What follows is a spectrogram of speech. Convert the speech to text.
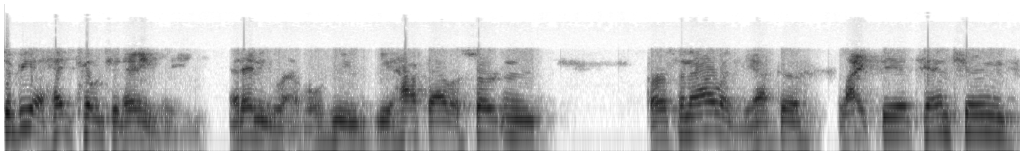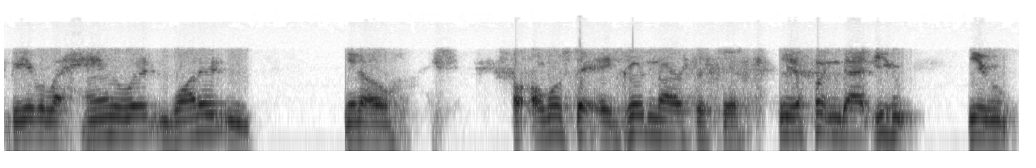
to be a head coach at any league, at any level, you you have to have a certain personality. You have to like the attention, be able to handle it and want it, and you know, almost a, a good narcissist. You know, in that you you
